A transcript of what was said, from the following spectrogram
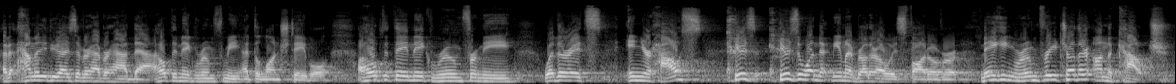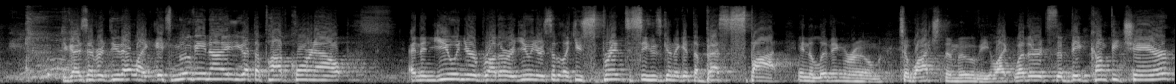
How many of you guys ever ever had that? I hope they make room for me at the lunch table. I hope that they make room for me, whether it's in your house. Here's, here's the one that me and my brother always fought over making room for each other on the couch. You guys ever do that? Like it's movie night, you got the popcorn out, and then you and your brother or you and your sibling, like you sprint to see who's going to get the best spot in the living room to watch the movie. Like whether it's the big comfy chair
